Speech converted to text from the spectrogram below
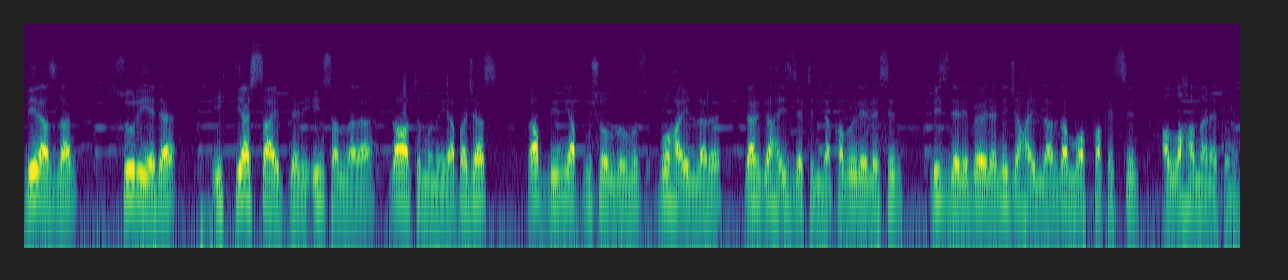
birazdan Suriye'de ihtiyaç sahipleri insanlara dağıtımını yapacağız. Rabbim yapmış olduğumuz bu hayırları dergah izzetinde kabul eylesin. Bizleri böyle nice hayırlardan muvaffak etsin. Allah'a emanet olun.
